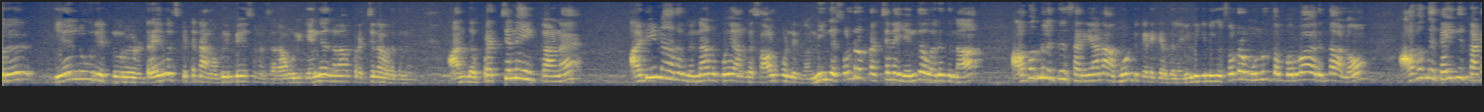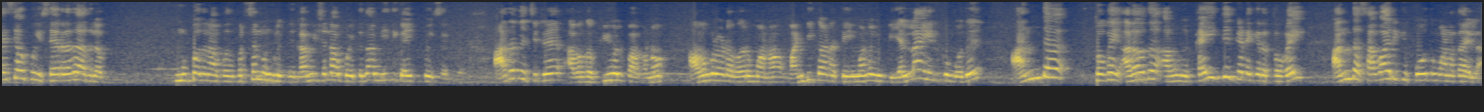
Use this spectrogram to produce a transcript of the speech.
ஒரு எழுநூறு எட்நூறு டிரைவர்ஸ் கிட்ட நாங்கள் போய் பேசணும் சார் அவங்களுக்கு எங்கெங்கெல்லாம் பிரச்சனை வருதுன்னு. அந்த பிரச்சனைக்கான அடிநாதம் என்னன்னு போய் அங்கே சால்வ் பண்ணிருக்கோம் நீங்கள் சொல்கிற பிரச்சனை எங்கே வருதுன்னா அவங்களுக்கு சரியான அமௌண்ட் கிடைக்கிறதில்ல. இன்றைக்கி இன்னைக்கு நீங்கள் சொல்கிற முந்நூற்றம்பது ரூபா இருந்தாலும் அவங்க கைக்கு கடைசியாக போய் சேர்றது அதில் முப்பது நாற்பது பர்சன்ட் உங்களுக்கு கமிஷனாக போயிட்டு தான் மீதி கைக்கு போய் சேருது. அதை வச்சுட்டு அவங்க ஃபியூவல் பார்க்கணும் அவங்களோட வருமானம் வண்டிக்கான தேய்மானம் இப்படி எல்லாம் இருக்கும்போது அந்த தொகை அதாவது அவங்க கைக்கு கிடைக்கிற தொகை அந்த சவாரிக்கு போதுமானதா இல்லை.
